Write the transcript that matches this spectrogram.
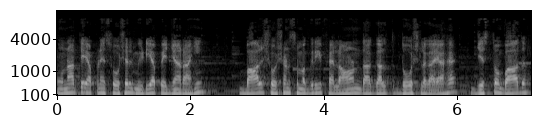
ਉਹਨਾਂ ਤੇ ਆਪਣੇ ਸੋਸ਼ਲ ਮੀਡੀਆ ਪੇਜਾਂ ਰਾਹੀਂ ਬਾਲ ਸ਼ੋਸ਼ਣ ਸਮੱਗਰੀ ਫੈਲਾਉਣ ਦਾ ਗਲਤ ਦੋਸ਼ ਲਗਾਇਆ ਹੈ, ਜਿਸ ਤੋਂ ਬਾਅਦ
